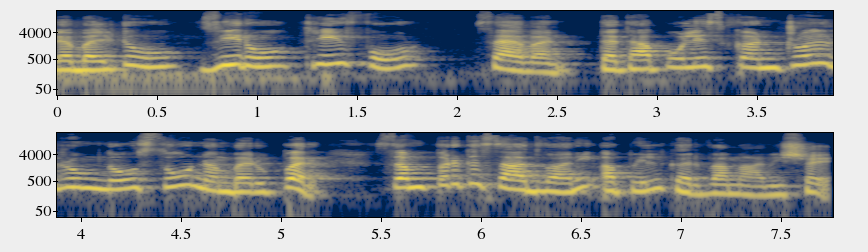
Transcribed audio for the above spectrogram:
double two zero three four seven તથા પોલીસ કંટ્રોલ રૂમનો સો નંબર ઉપર સંપર્ક સાધવાની અપીલ કરવામાં આવી છે.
